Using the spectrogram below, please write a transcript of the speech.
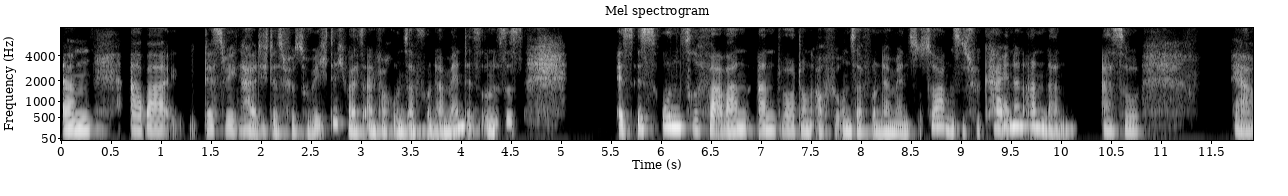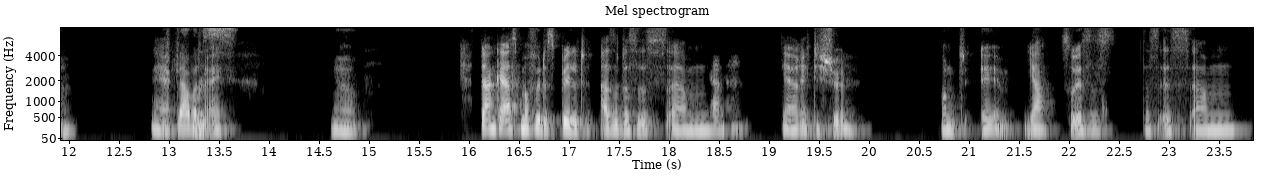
Ähm, aber deswegen halte ich das für so wichtig, weil es einfach unser Fundament ist. Und es ist es ist unsere Verantwortung, auch für unser Fundament zu sorgen. Es ist für keinen anderen. Also, ja. Ja, ich glaube, cool, das ist, ja. Danke erstmal für das Bild. Also, das ist ähm, ja richtig schön. Und äh, ja, so ist es. Das ist ähm,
